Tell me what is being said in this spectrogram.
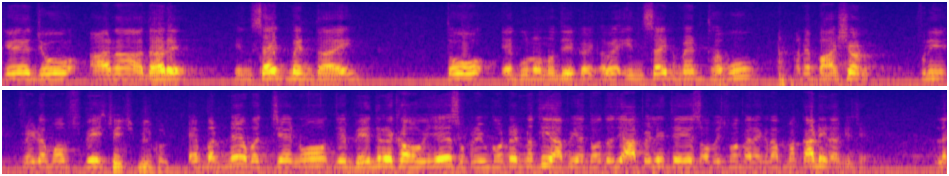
કે જો આના આધારે ઇન્સાઇટમેન્ટ થાય તો એ ગુનો નોંધી શકાય હવે ઇન્સાઇટમેન્ટ થવું અને ભાષણ free freedom of speech speech બિલકુલ. એ બંને વચ્ચેનો જે ભેદરેખા હોય છે સુપ્રીમ કોર્ટે નથી આપી અથવા તો જે આપેલી તે એ ચોવીસમાં પેરેગ્રાફમાં કાઢી નાખી છે. એટલે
